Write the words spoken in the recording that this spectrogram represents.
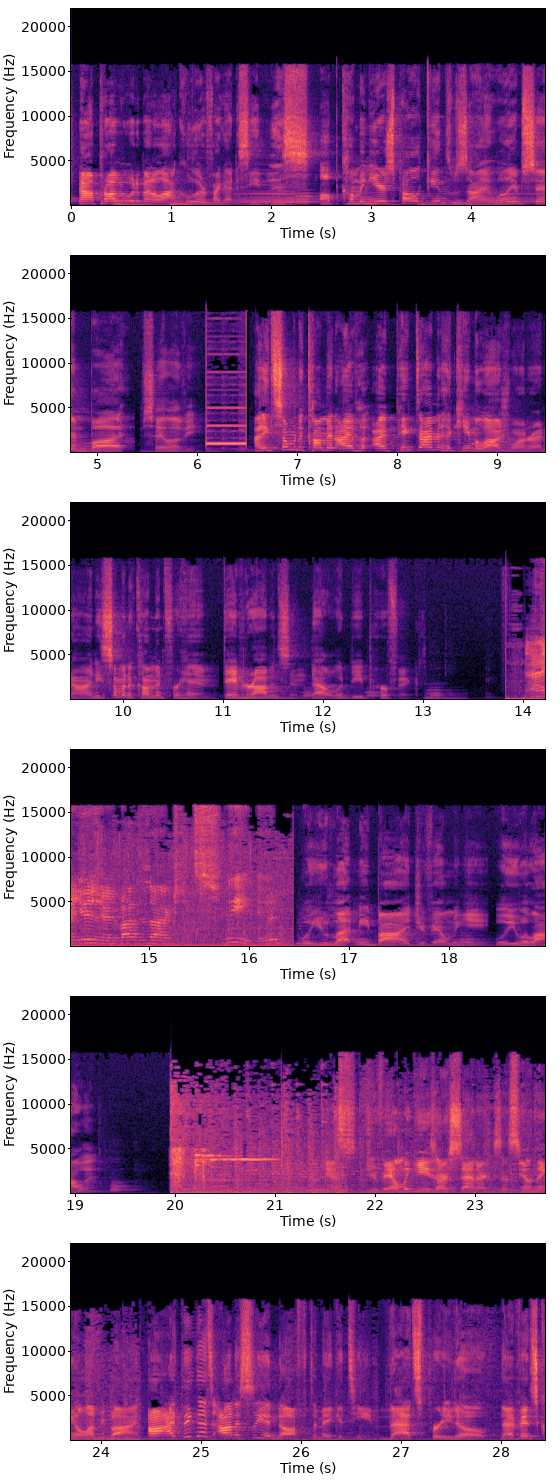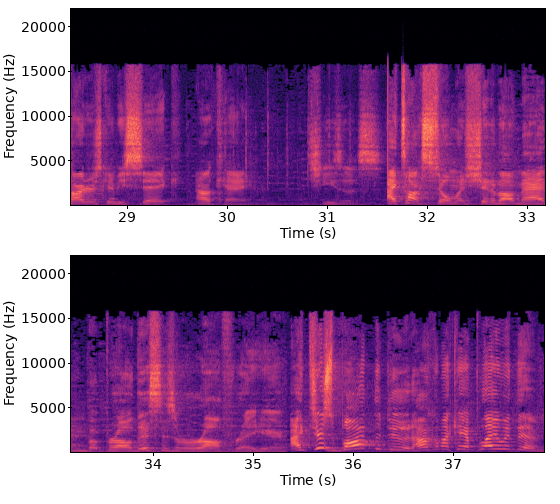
Now, it probably would have been a lot cooler if I got to see this upcoming year's Pelicans with Zion Williamson, but say lovey. I need someone to come in. I have, I have Pink Diamond Hakeem Olajuwon right now. I need someone to come in for him. David Robinson. That would be perfect. Will you let me buy JaVale McGee? Will you allow it? Yes, JaVale McGee's our center because that's the only thing he'll let me buy. Uh, I think that's honestly enough to make a team. That's pretty dope. That Vince Carter's gonna be sick. Okay. Jesus. I talk so much shit about Madden, but bro, this is rough right here. I just bought the dude. How come I can't play with him?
